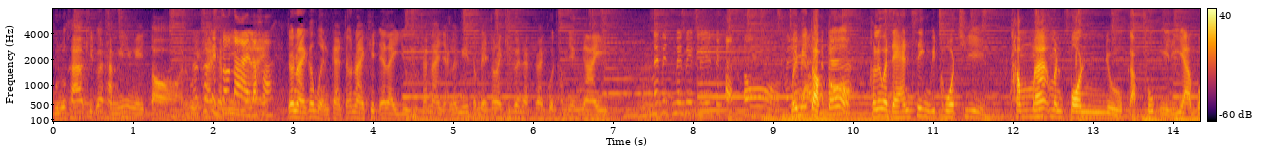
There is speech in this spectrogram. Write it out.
คุณลูกค้าคิดว่าทำนี้ยังไงต่อคุณลูกค้าแล้วถ้าเป็นทำเจ้านายล่ะคะเจ้านายก็เหมือนกันเจ้านายคิดอะไรอยู่เจ้านายอยากเรื่องนี้สำเร็จเจ้านายคิดว่าเจ้านายควรทำยังไง ไม่ไปไม่ไปไม่ไปตอบโต้ด้ไม่มีปตอบโต้ชนะเขาเรียกว่า dancing with coach ชี่ธรรมะมันปนอยู่กับทุกอิริยาบ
